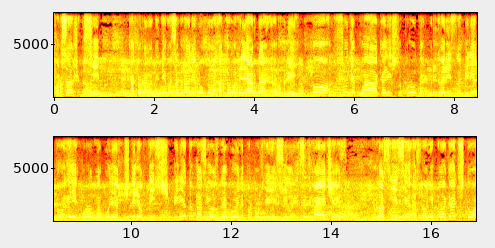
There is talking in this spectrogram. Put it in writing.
«Форсаж 7», который, где мы собрали около 1 миллиарда рублей. Но, судя по количеству проданных предварительно билетов, их продано более 4 тысяч билетов на «Звездные войны. Пробуждение силы», седьмая часть, у нас есть все основания полагать, что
